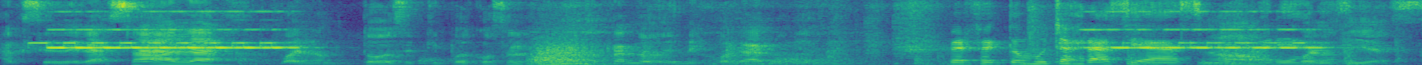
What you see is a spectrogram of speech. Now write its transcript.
acceder a sala. Bueno, todo ese tipo de cosas lo estamos tratando de mejorar. Perfecto, muchas gracias, María. Buenos días.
